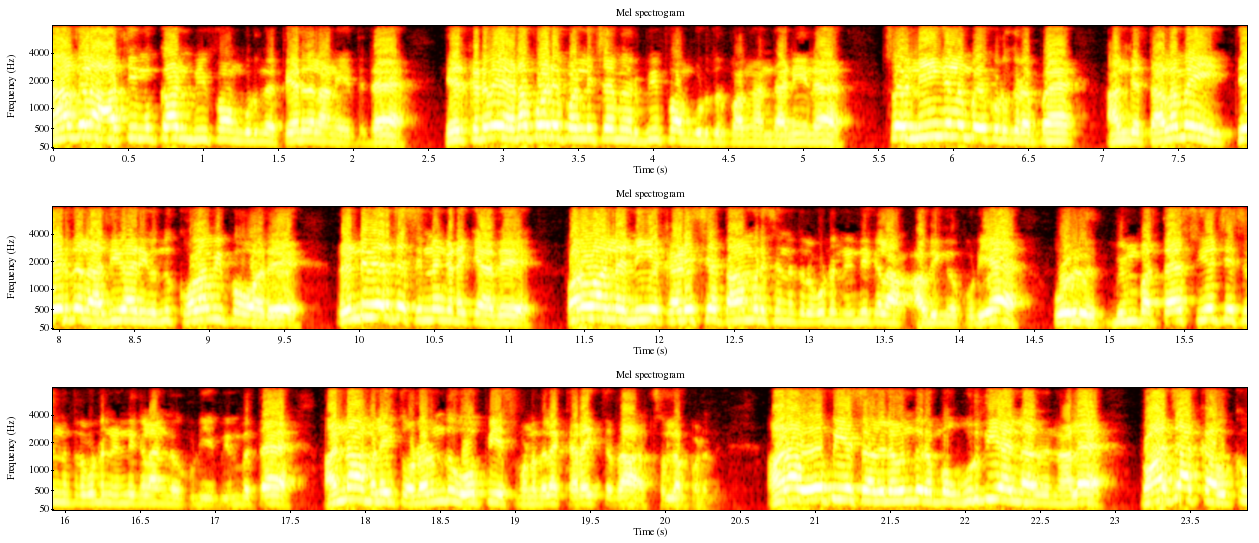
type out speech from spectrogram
நாங்களும் அதிமுக பி ஃபார்ம் கொடுங்க தேர்தல் ஆணையத்திட்ட. ஏற்கனவே எடப்பாடி பழனிசாமி ஒரு பி ஃபார்ம் கொடுத்திருப்பாங்க அந்த அணியினர். சோ நீங்களும் போய் கொடுக்குறப்ப அங்க தலைமை தேர்தல் அதிகாரி வந்து குழம்பி போவாரு. ரெண்டு பேருக்கு சின்னம் கிடைக்காது. பரவாயில்ல நீங்க கடைசியா தாமரை சின்னத்துல கூட நின்னுக்கலாம் அப்படிங்கக்கூடிய ஒரு பிம்பத்தை சுயேட்சை சின்னத்துல கூட நின்றுக்கலாங்கக்கூடிய பிம்பத்தை அண்ணாமலை தொடர்ந்து ஓபிஎஸ் மனதுல கரைத்ததா சொல்லப்படுது. ஆனா ஓபிஎஸ் அதுல வந்து ரொம்ப உறுதியா இல்லாததுனால பாஜகவுக்கு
